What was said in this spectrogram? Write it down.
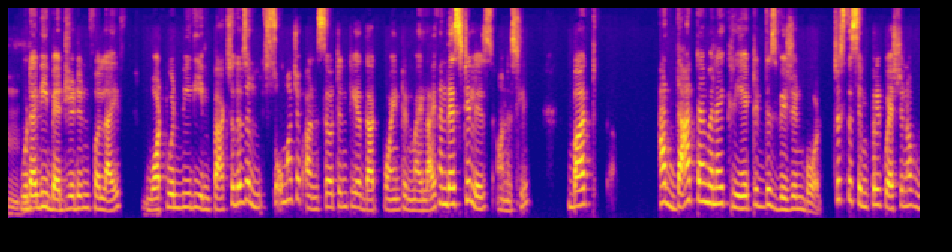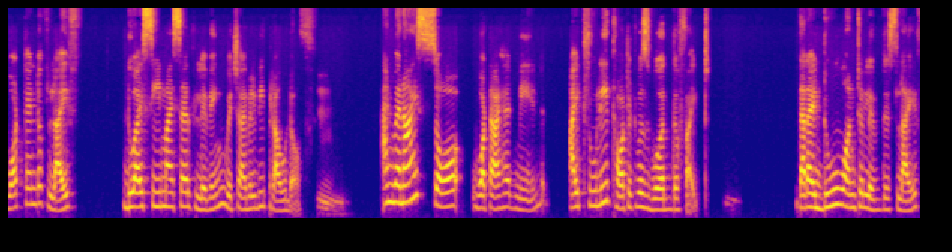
Mm-hmm. Would I be bedridden for life? Mm-hmm. What would be the impact? So there was a, so much of uncertainty at that point in my life, and there still is, honestly. But at that time, when I created this vision board, just the simple question of what kind of life do I see myself living, which I will be proud of. Mm-hmm. And when I saw what I had made, I truly thought it was worth the fight that I do want to live this life,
